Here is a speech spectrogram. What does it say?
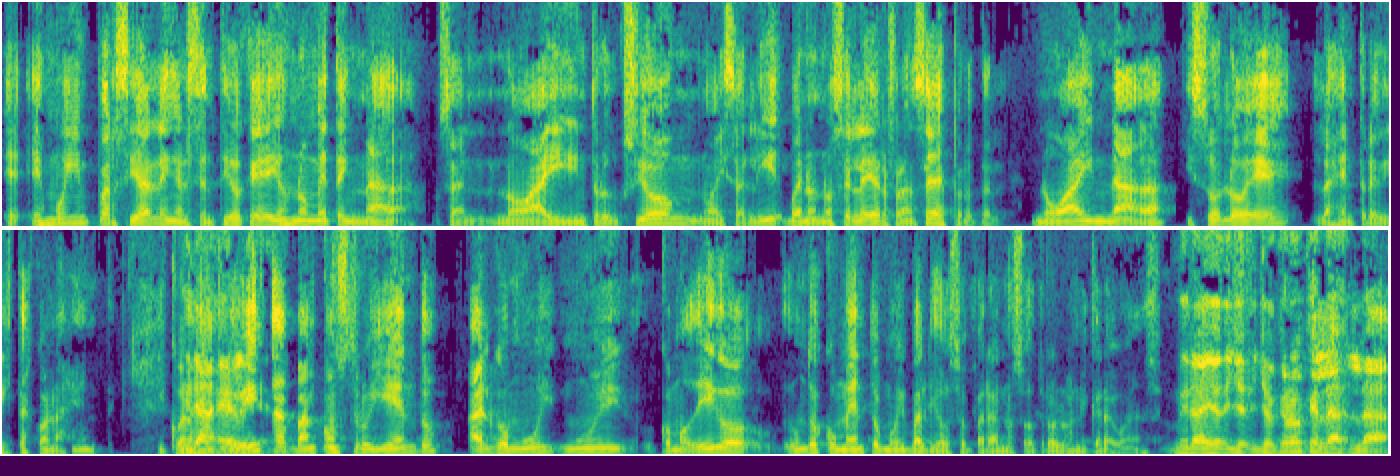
E, es muy imparcial en el sentido que ellos no meten nada. O sea, no hay introducción, no hay salida. Bueno, no sé leer francés, pero tal. No hay nada y solo es las entrevistas con la gente. Y con las entrevistas van construyendo algo muy, muy, como digo, un documento muy valioso para nosotros los nicaragüenses. Mira, yo, yo, creo que la, la,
